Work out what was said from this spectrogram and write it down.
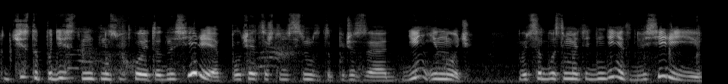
Тут чисто по 10 минут у нас выходит одна серия. Получается, что 10 минут это получается день и ночь. Вот если буду снимать один день, это две серии. И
